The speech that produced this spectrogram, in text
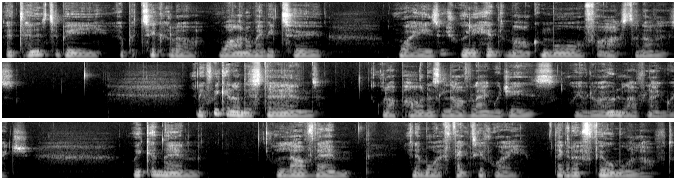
There tends to be a particular one or maybe two ways which really hit the mark more for us than others. And if we can understand what our partner's love language is, or even our own love language, we can then love them in a more effective way. They're going to feel more loved.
